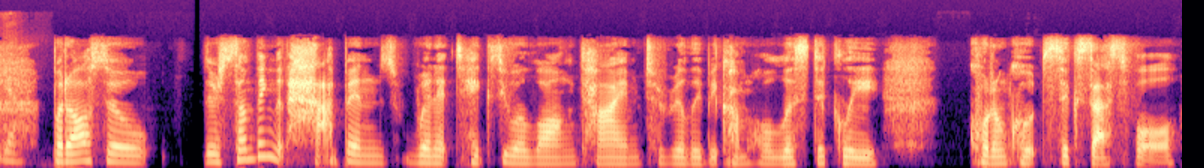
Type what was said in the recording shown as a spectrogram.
yeah. But also there's something that happens when it takes you a long time to really become holistically quote unquote successful.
